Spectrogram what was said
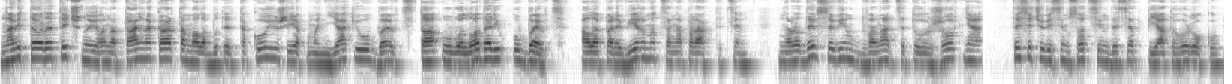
Навіть теоретично його натальна карта мала бути такою ж, як маньяків убивць та у володарів убивць, але перевіримо це на практиці. Народився він 12 жовтня 1875 року.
